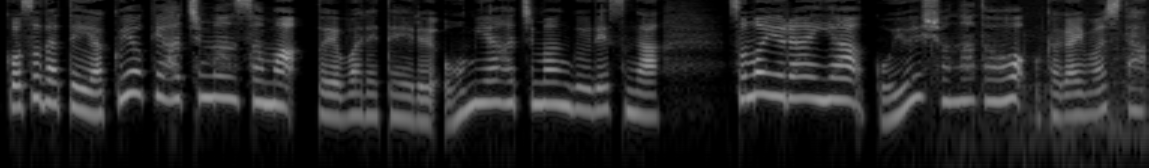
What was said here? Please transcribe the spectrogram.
子育て厄除け八幡様と呼ばれている大宮八幡宮ですがその由来やご由緒などを伺いました。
